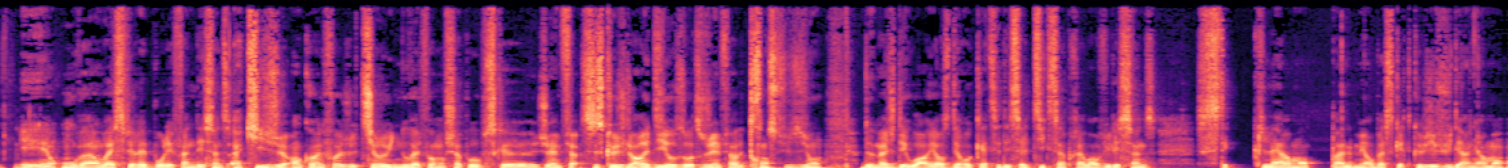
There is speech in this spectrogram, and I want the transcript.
Et on va, on va espérer pour les fans des Suns, à qui je, encore une fois, je tire une nouvelle fois mon chapeau parce que je vais me faire, c'est ce que je leur ai dit aux autres, je vais me faire des transfusions de matchs des Warriors, des Rockets et des Celtics après avoir vu les Suns. C'était clairement pas le meilleur basket que j'ai vu dernièrement.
